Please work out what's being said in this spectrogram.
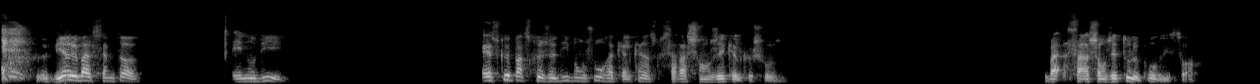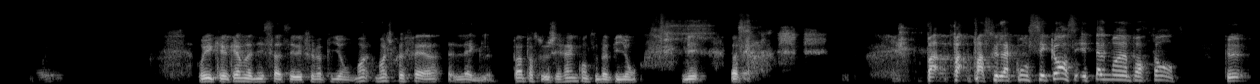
vient le Baal et nous dit Est-ce que parce que je dis bonjour à quelqu'un, est-ce que ça va changer quelque chose? Bah, Ça a changé tout le cours de l'histoire. Oui, quelqu'un m'a dit ça, c'est l'effet papillon. Moi, moi, je préfère l'aigle. Pas parce que j'ai rien contre le papillon, mais parce que, parce que la conséquence est tellement importante que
